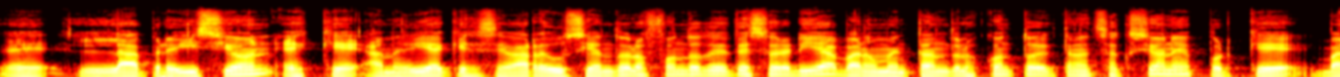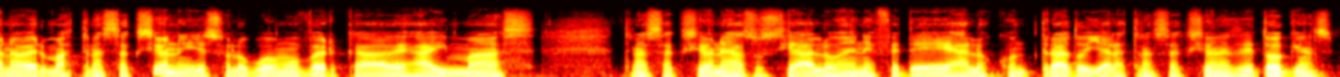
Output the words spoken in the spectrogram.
Eh, la previsión es que a medida que se va reduciendo los fondos de tesorería van aumentando los contos de transacciones porque van a haber más transacciones y eso lo podemos ver. Cada vez hay más transacciones asociadas a los NFTs, a los contratos y a las transacciones de tokens.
